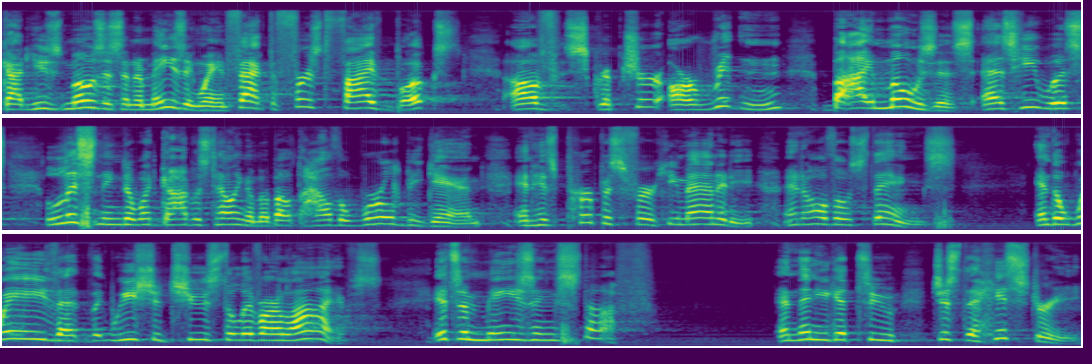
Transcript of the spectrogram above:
God used Moses in an amazing way. In fact, the first five books of Scripture are written by Moses as he was listening to what God was telling him about how the world began and his purpose for humanity and all those things and the way that we should choose to live our lives. It's amazing stuff. And then you get to just the history.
